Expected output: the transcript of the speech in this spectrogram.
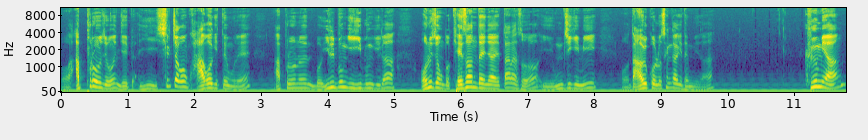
어, 앞으로죠 이제 이 실적은 과거기 때문에 앞으로는 뭐 1분기 2분기가 어느 정도 개선되냐에 따라서 이 움직임이 어, 나올 걸로 생각이 됩니다. 금양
